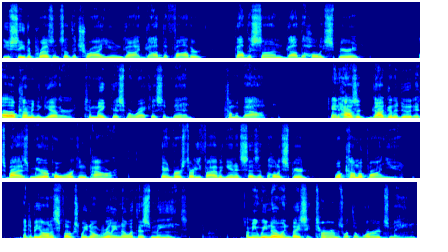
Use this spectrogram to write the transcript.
you see the presence of the triune God, God the Father, God the Son, God the Holy Spirit, all coming together to make this miraculous event come about. And how's it God going to do it? It's by his miracle working power. There in verse 35 again it says that the Holy Spirit will come upon you. And to be honest folks, we don't really know what this means. I mean, we know in basic terms what the words mean.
